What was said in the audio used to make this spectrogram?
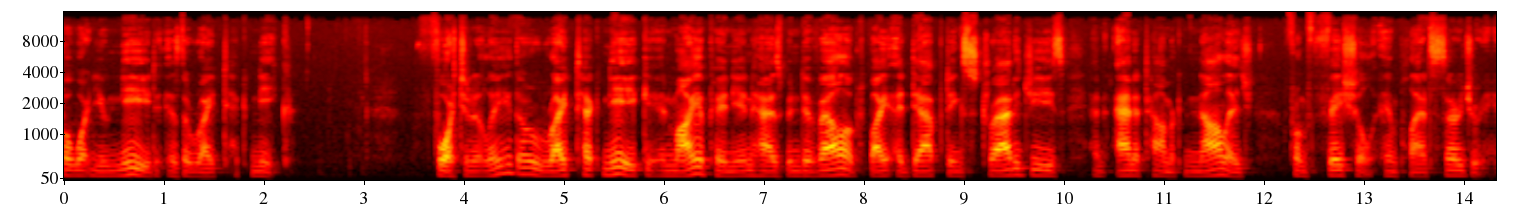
but what you need is the right technique. Fortunately, the right technique, in my opinion, has been developed by adapting strategies and anatomic knowledge from facial implant surgery.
